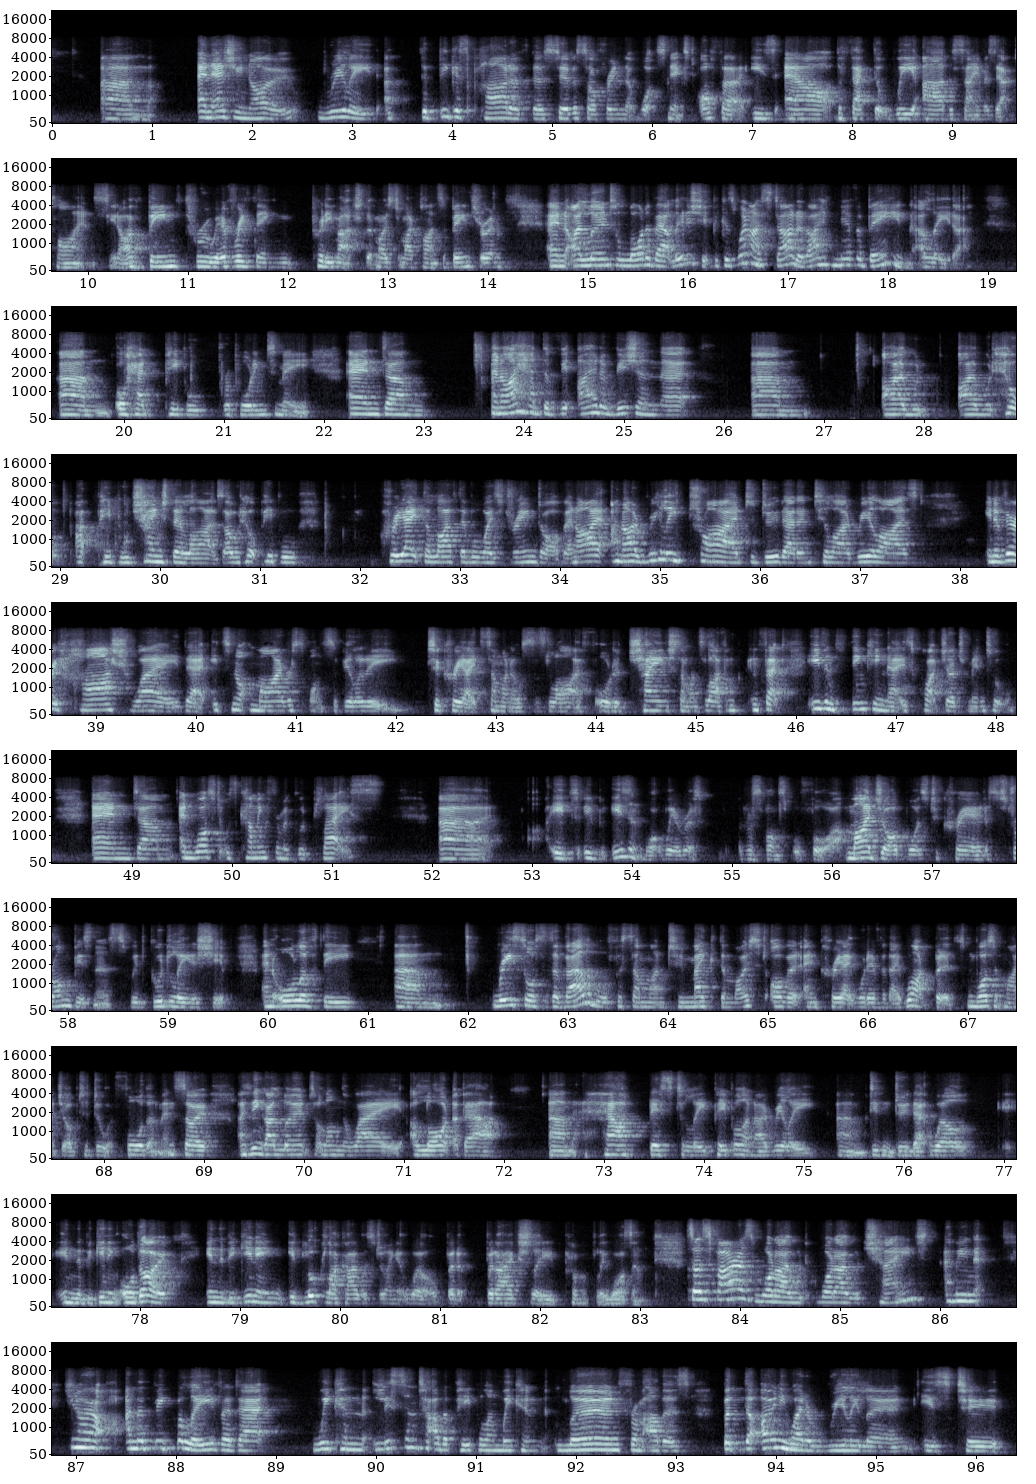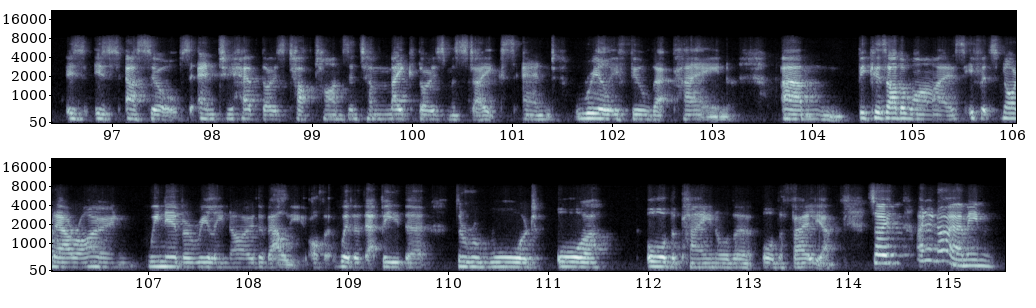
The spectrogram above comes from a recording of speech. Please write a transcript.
um, and as you know, really a the biggest part of the service offering that wattsnext offer is our the fact that we are the same as our clients. You know, I've been through everything pretty much that most of my clients have been through, and and I learned a lot about leadership because when I started, I had never been a leader um, or had people reporting to me, and um, and I had the I had a vision that um, I would I would help people change their lives. I would help people create the life they've always dreamed of. And I and I really tried to do that until I realized in a very harsh way that it's not my responsibility to create someone else's life or to change someone's life. In, in fact, even thinking that is quite judgmental. And um, and whilst it was coming from a good place, uh, it, it isn't what we're responsible for. My job was to create a strong business with good leadership and all of the um, resources available for someone to make the most of it and create whatever they want but it wasn't my job to do it for them. And so i think i learnt along the way a lot about um, how best to lead people and i really um, didn't do that well in the beginning although in the beginning it looked like i was doing it well but but i actually probably wasn't. So as far as what i would what i would change i mean you know i'm a big believer that we can listen to other people and we can learn from others but the only way to really learn is to is, is ourselves and to have those tough times and to make those mistakes and really feel that pain. Um, because otherwise if it's not our own we never really know the value of it whether that be the the reward or or the pain or the or the failure. So i don't know i mean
